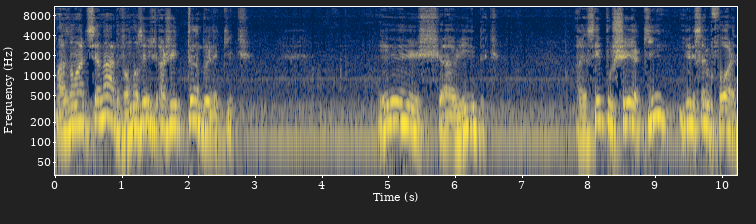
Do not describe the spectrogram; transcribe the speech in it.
Mas não há de ser nada, vamos ajeitando ele aqui. Eixa vida. Aí sempre puxei aqui e ele saiu fora.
